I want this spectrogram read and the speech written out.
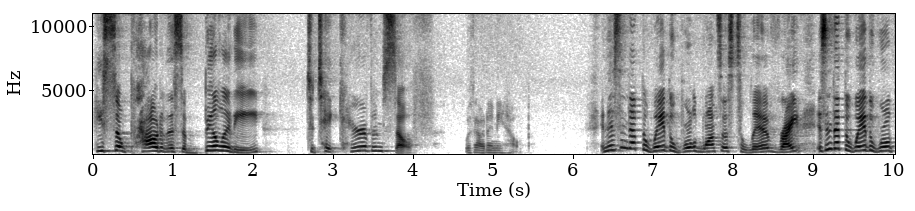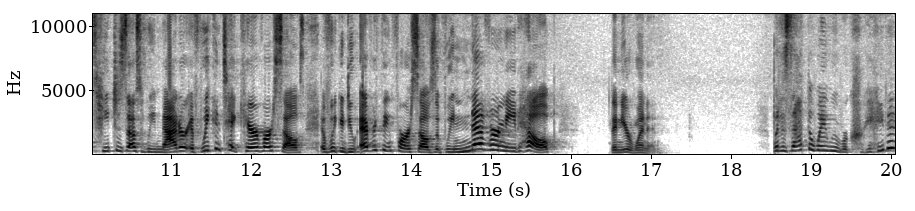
He's so proud of this ability to take care of himself without any help. And isn't that the way the world wants us to live, right? Isn't that the way the world teaches us we matter? If we can take care of ourselves, if we can do everything for ourselves, if we never need help, then you're winning. But is that the way we were created?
